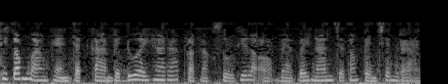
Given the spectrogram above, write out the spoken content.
ที่ต้องวางแผนจัดการไปด้วยให้รับกับหลักสูตรที่เราออกแบบไว้นั้นจะต้องเป็นเช่นไร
